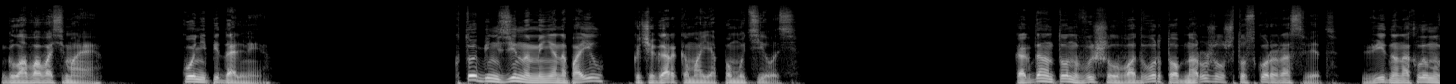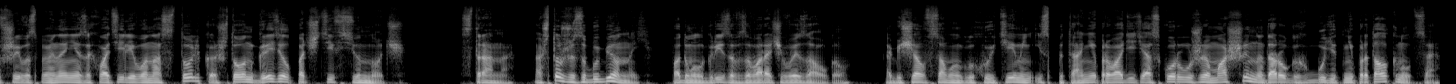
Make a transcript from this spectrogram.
Глава восьмая. Кони педальные. Кто бензином меня напоил, кочегарка моя помутилась. Когда Антон вышел во двор, то обнаружил, что скоро рассвет. Видно, нахлынувшие воспоминания захватили его настолько, что он грезил почти всю ночь. «Странно. А что же забубенный?» — подумал Гризов, заворачивая за угол. Обещал в самую глухую темень испытания проводить, а скоро уже машин на дорогах будет не протолкнуться.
